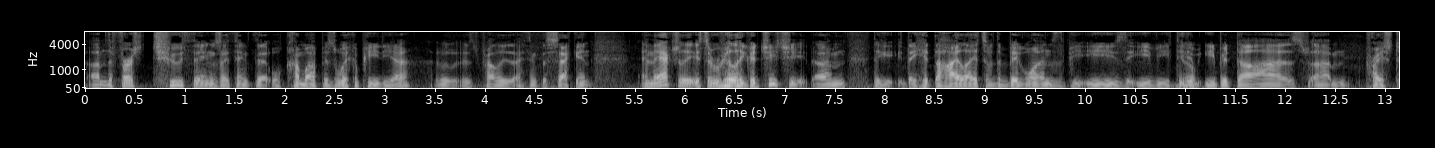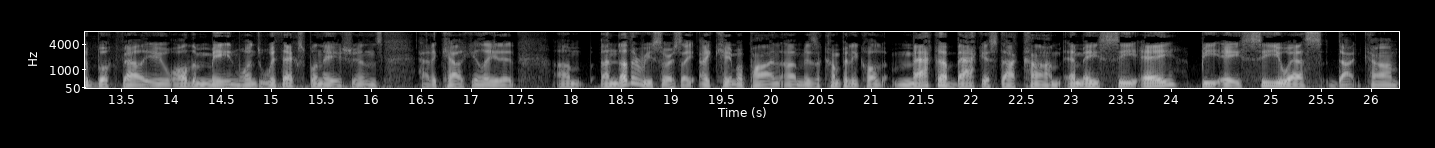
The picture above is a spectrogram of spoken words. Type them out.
um, the first two things I think that will come up is Wikipedia. It's probably I think the second, and they actually it's a really good cheat sheet. Um, they they hit the highlights of the big ones, the PEs, the EV to yep. EBITDA's, um, price to book value, all the main ones with explanations, how to calculate it. Um, another resource I, I came upon um, is a company called macabacus.com, M A C A B A C U S.com.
